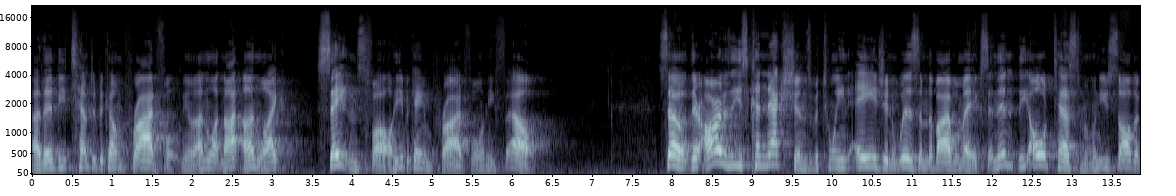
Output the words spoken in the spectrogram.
uh, then be tempted to become prideful. You know, not unlike Satan's fall. He became prideful and he fell. So there are these connections between age and wisdom the Bible makes. And then the Old Testament, when you saw the,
